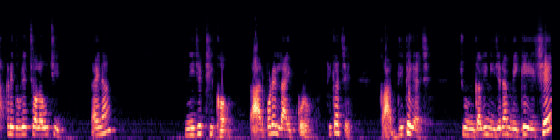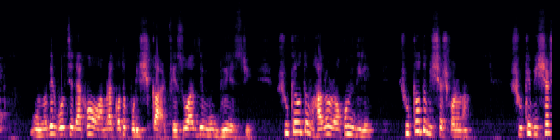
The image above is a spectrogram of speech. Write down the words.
আঁকড়ে ধরে চলা উচিত, তাই না? নিজে ঠিক হও, তারপরে লাইভ করো, ঠিক আছে? কার দিতে গেছে? চুনকালি নিজেরা মেকে এসে অন্যদের বলছে, দেখো, আমরা কত পরিষ্কার ফেস ওয়াশ দিয়ে মুখ ধুয়ে এসেছি। সুখেও তো ভালো রকম দিলে সুখেও তো বিশ্বাস করো না। সুখে বিশ্বাস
